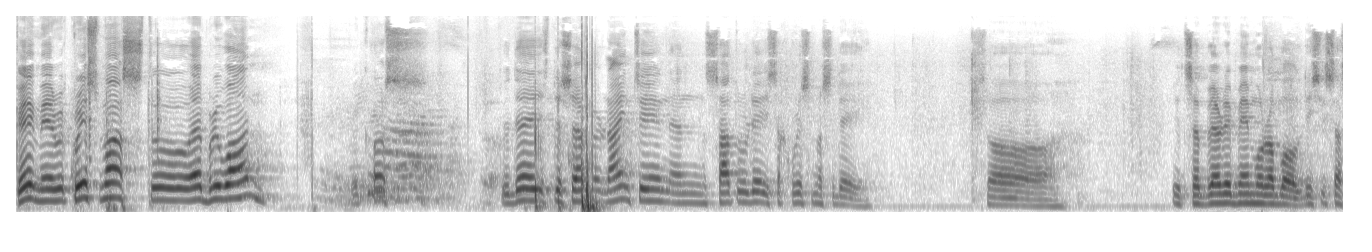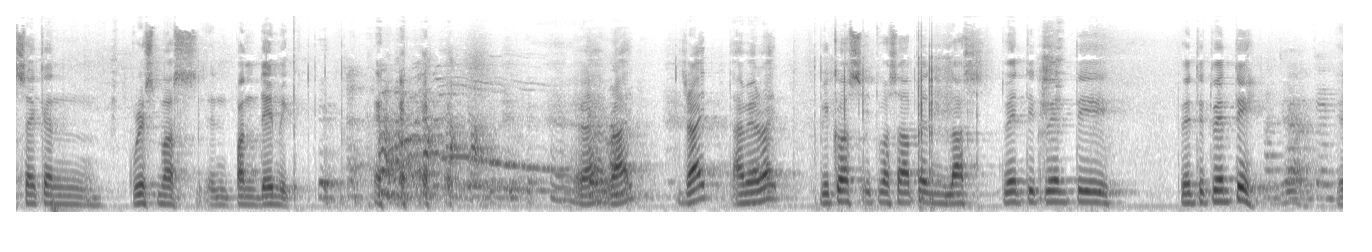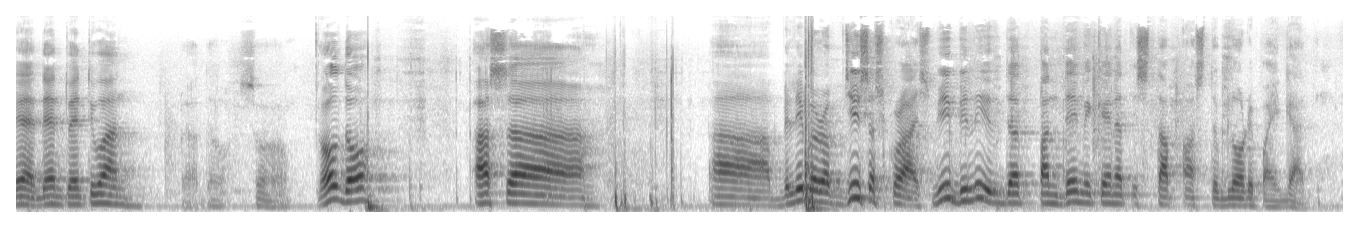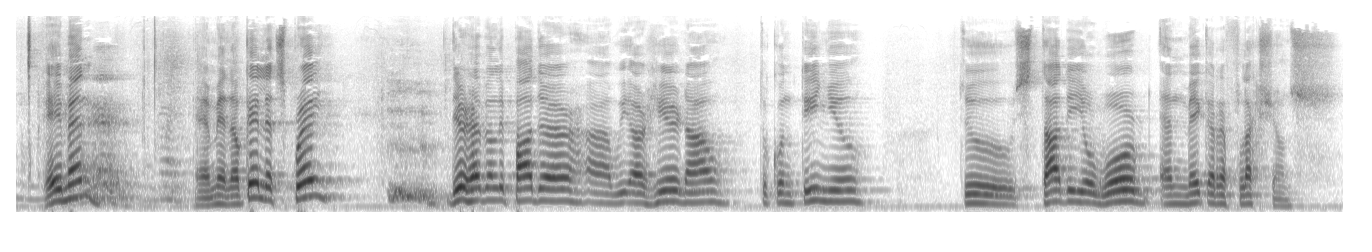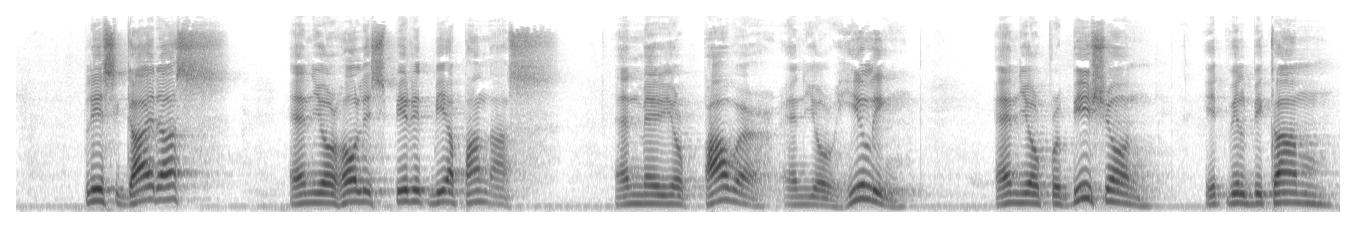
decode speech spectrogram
Okay, Merry Christmas to everyone. Because today is December 19 and Saturday is a Christmas day. So it's a very memorable. This is a second Christmas in pandemic. Yeah, right? Right? Am I right? Because it was happened last 2020, 2020. Yeah, then 21. So, although, as a, a believer of Jesus Christ, we believe that pandemic cannot stop us to glorify God. Amen? Amen. Okay, let's pray. Dear Heavenly Father, uh, we are here now to continue to study your word and make reflections. Please guide us and your Holy Spirit be upon us. And may your power and your healing and your provision, it will become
